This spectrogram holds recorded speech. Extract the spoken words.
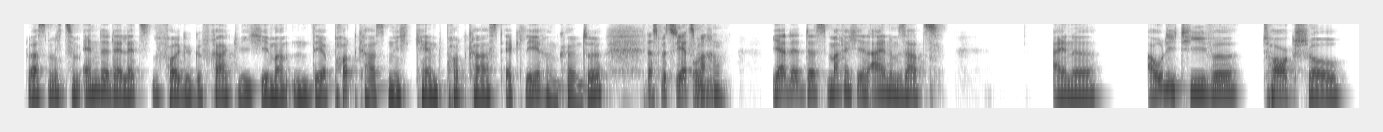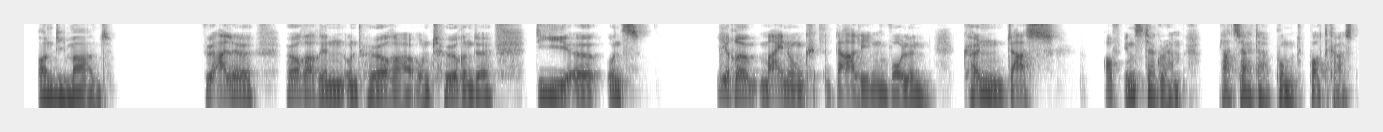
Du hast mich zum Ende der letzten Folge gefragt, wie ich jemanden, der Podcast nicht kennt, Podcast erklären könnte. Das willst du jetzt Und- machen. Ja, das mache ich in einem Satz. Eine auditive Talkshow on Demand. für alle Hörerinnen und Hörer und Hörende, die äh, uns ihre Meinung darlegen wollen, können das auf Instagram platzhalter.podcast.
